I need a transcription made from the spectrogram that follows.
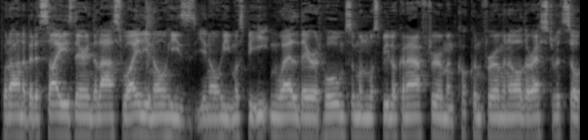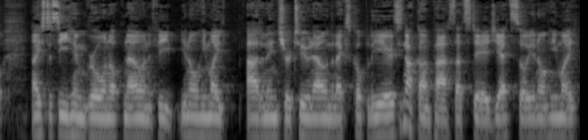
put on a bit of size there in the last while. You know, he's you know he must be eating well there at home. Someone must be looking after him and cooking for him and all the rest of it. So nice to see him growing up now. And if he, you know, he might add an inch or two now in the next couple of years. He's not gone past that stage yet, so you know he might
